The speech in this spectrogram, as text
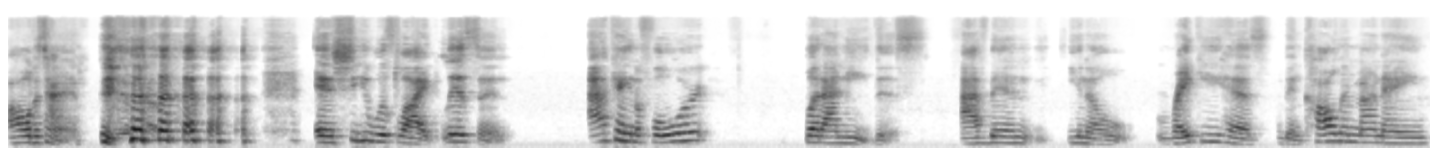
all the time. and she was like, listen, I can't afford, but I need this. I've been, you know, Reiki has been calling my name,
